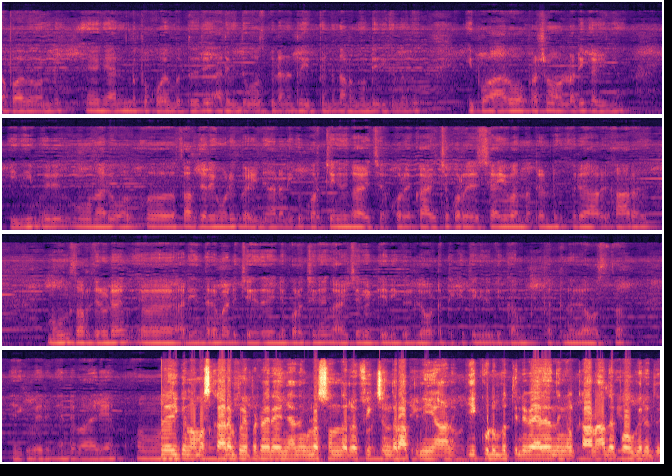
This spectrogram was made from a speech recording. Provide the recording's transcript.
അപ്പോൾ അതുകൊണ്ട് ഞാൻ ഇപ്പോൾ കോയമ്പത്തൂർ അരവിന്ദ് ഹോസ്പിറ്റലാണ് ട്രീറ്റ്മെന്റ് നടന്നുകൊണ്ടിരിക്കുന്നത്. ഇപ്പോൾ ആറ് ഓപ്പറേഷൻ ഓൾറെഡി കഴിഞ്ഞു. ഇനിയും ഒരു മൂന്നാൽ സർജറിയും കൂടി കഴിഞ്ഞാൽ എനിക്ക് കുറച്ചെങ്കിലും കാഴ്ച കുറേ കാഴ്ച കുറേശ്ശായി വന്നിട്ടുണ്ട്. ഒരു ആറ് ആറ് മൂന്ന് സർജറിയുടെ അടിയന്തരമായിട്ട് ചെയ്ത് കഴിഞ്ഞാൽ കുറച്ചെങ്കിലും കാഴ്ച കിട്ടി. എനിക്കൊരു ലോട്ടറി ടിക്കറ്റ് എങ്കിലും വിൽക്കാൻ പറ്റുന്ന ഒരു അവസ്ഥ എനിക്ക് വരും. എന്റെ ഭാര്യ നമസ്കാരം പ്രിയപ്പെട്ടവരെ. ഞാൻ നിങ്ങളുടെ സ്വന്തം റഫീഖ് ചന്ദ്ര പിനിയാണ് ഈ കുടുംബത്തിന്റെ വേദന നിങ്ങൾ കാണാതെ പോകരുത്.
